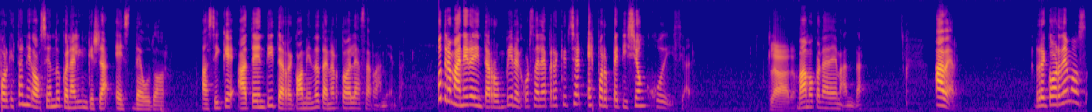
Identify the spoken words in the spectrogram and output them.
porque estás negociando con alguien que ya es deudor. Así que atenti, te recomiendo tener todas las herramientas. Otra manera de interrumpir el curso de la prescripción es por petición judicial. Claro. Vamos con la demanda. A ver, recordemos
